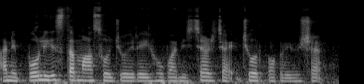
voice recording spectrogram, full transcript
અને પોલીસ તમાશો જોઈ રહી હોવાની ચર્ચાએ જોર પકડ્યું છે.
